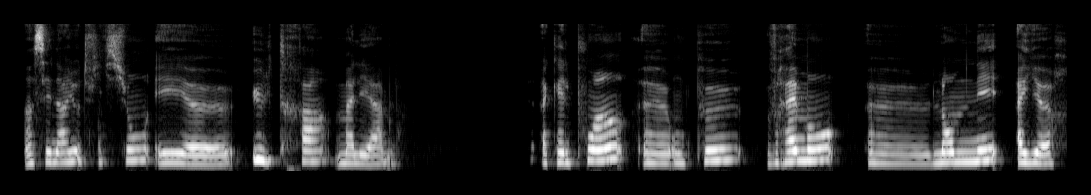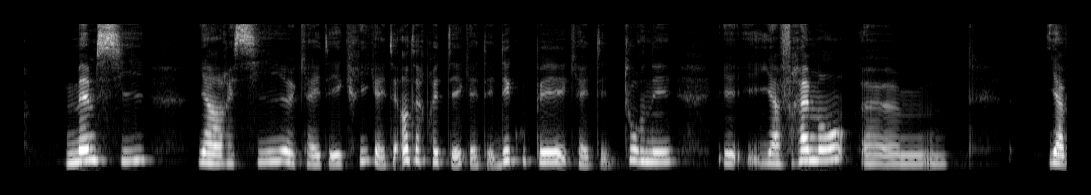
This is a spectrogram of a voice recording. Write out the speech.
un scénario de fiction est euh, ultra malléable. À quel point euh, on peut vraiment l'emmener ailleurs, même si il y a un récit qui a été écrit, qui a été interprété, qui a été découpé, qui a été tourné. Il y a vraiment il y a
